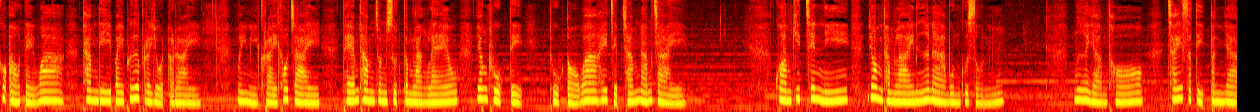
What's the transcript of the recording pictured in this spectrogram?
ก็เอาแต่ว่าทำดีไปเพื่อประโยชน์อะไร ไม่มีใครเข้าใจ แถมทำจนสุดกำลังแล้ว ยังถูกติ ถูกต่อว่าให้เจ็บช้ำน้ำใจ ความคิดเช่นนี้ ย่อมทำลายเนื้อนาบุญกุศล เมื่อยามท้อ ใช้สติปัญญา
